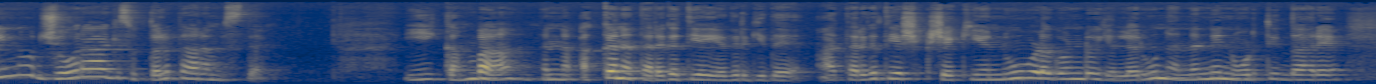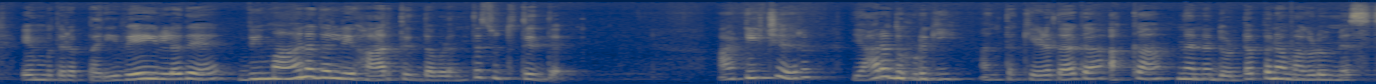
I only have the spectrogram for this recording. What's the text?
ಇನ್ನೂ ಜೋರಾಗಿ ಸುತ್ತಲು ಪ್ರಾರಂಭಿಸಿದೆ. ಈ ಕಂಬ ನನ್ನ ಅಕ್ಕನ ತರಗತಿಯ ಎದುರಿಗಿದೆ. ಆ ತರಗತಿಯ ಶಿಕ್ಷಕಿಯನ್ನೂ ಒಳಗೊಂಡು ಎಲ್ಲರೂ ನನ್ನನ್ನೇ ನೋಡ್ತಿದ್ದಾರೆ ಎಂಬುದರ ಪರಿವೇ ಇಲ್ಲದೆ ವಿಮಾನದಲ್ಲಿ ಹಾರ್ತಿದ್ದವಳಂತೆ ಸುತ್ತುತ್ತಿದ್ದೆ. ಆ ಟೀಚರ್, ಯಾರದು ಹುಡುಗಿ? ಅಂತ ಕೇಳಿದಾಗ, ಅಕ್ಕ, ನನ್ನ ದೊಡ್ಡಪ್ಪನ ಮಗಳು ಮಿಸ್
